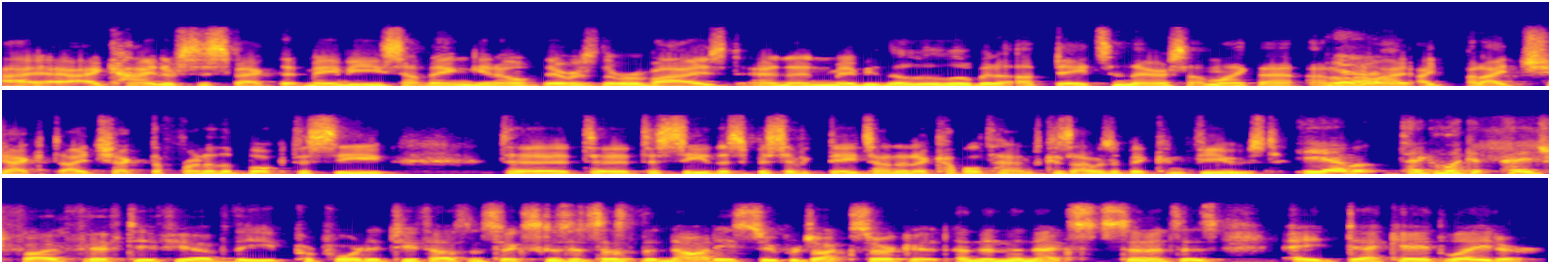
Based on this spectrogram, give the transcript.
I, I kind of suspect that maybe something you know there was the revised and then maybe the little bit of updates in there or something like that. I don't yeah. know. I, But I checked I checked the front of the book to see to to to see the specific dates on it a couple times because I was a bit confused. Yeah, but take a look at page 550 if you have the purported 2006 because it says the naughty superjock circuit and then the next sentence is a decade later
